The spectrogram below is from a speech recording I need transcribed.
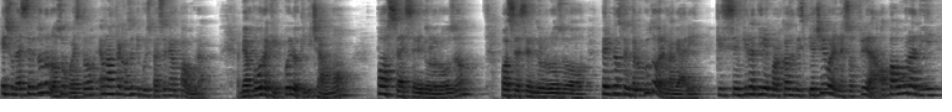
E sull'essere doloroso questo è un'altra cosa di cui spesso abbiamo paura. Abbiamo paura che quello che diciamo possa essere doloroso, possa essere doloroso per il nostro interlocutore magari, che si sentirà dire qualcosa di spiacevole e ne soffrirà. Ho paura di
